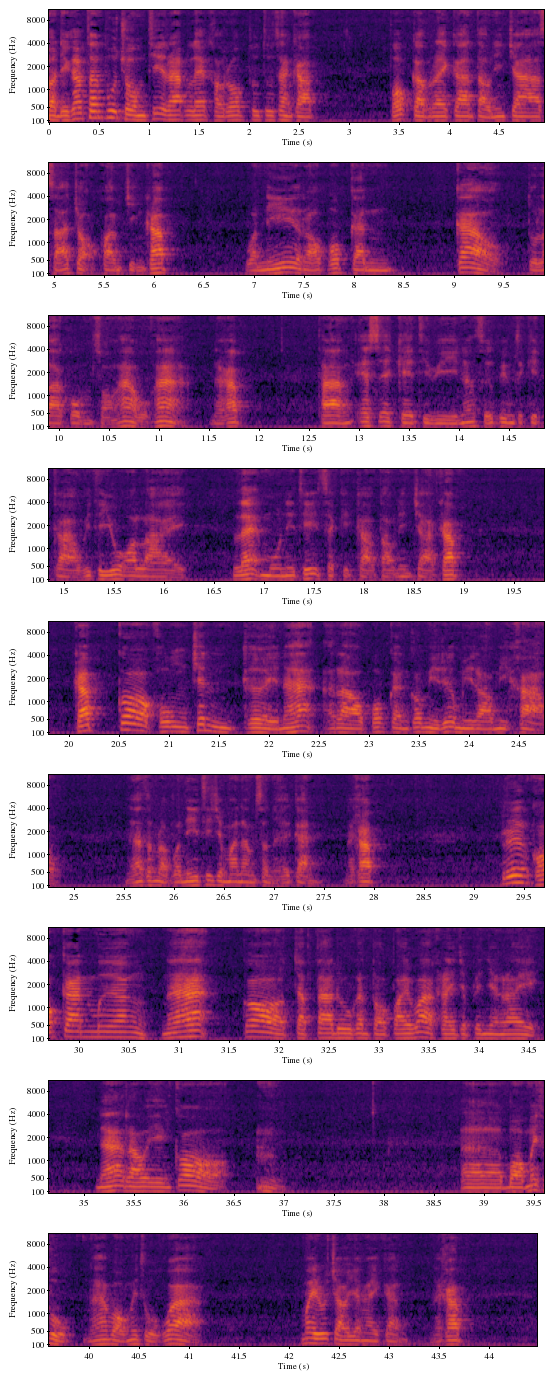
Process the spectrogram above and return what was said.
วัสดีครับท่านผู้ชมที่รักและเคารพทุกทุกท่านครับ พบกับรายการเต่านินจาอาสาเจาะความจริงครับ วันนี้เราพบกัน 9 ตุลาคม 2565 นะครับ ทาง SSK TV หนังสือพิมพ์สกิดกล่าววิทยุออนไลน์ และมูลนิธิสกิดกล่าวเต่านินจาครับ ครับก็คงเช่นเคยนะฮะ เราพบกันก็มีเรื่องมีราวมีข่าวนะสำหรับวันนี้ที่จะมานำเสนอกันนะครับ เรื่องของการเมืองนะฮะก็จับตาดูกันต่อไปว่าใครจะเป็นอย่างไรนะเราเองก็อบอกไม่ถูกนะฮะบอกไม่ถูกว่าไม่รู้จะเอายังไงกันนะครับ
